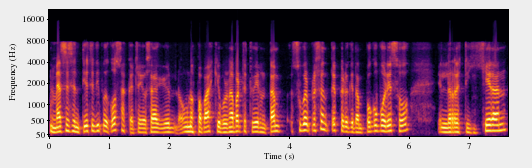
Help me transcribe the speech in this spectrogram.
me hace sentido este tipo de cosas, ¿cachai? O sea, que unos papás que por una parte estuvieron tan súper presentes, pero que tampoco por eso le restringieran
